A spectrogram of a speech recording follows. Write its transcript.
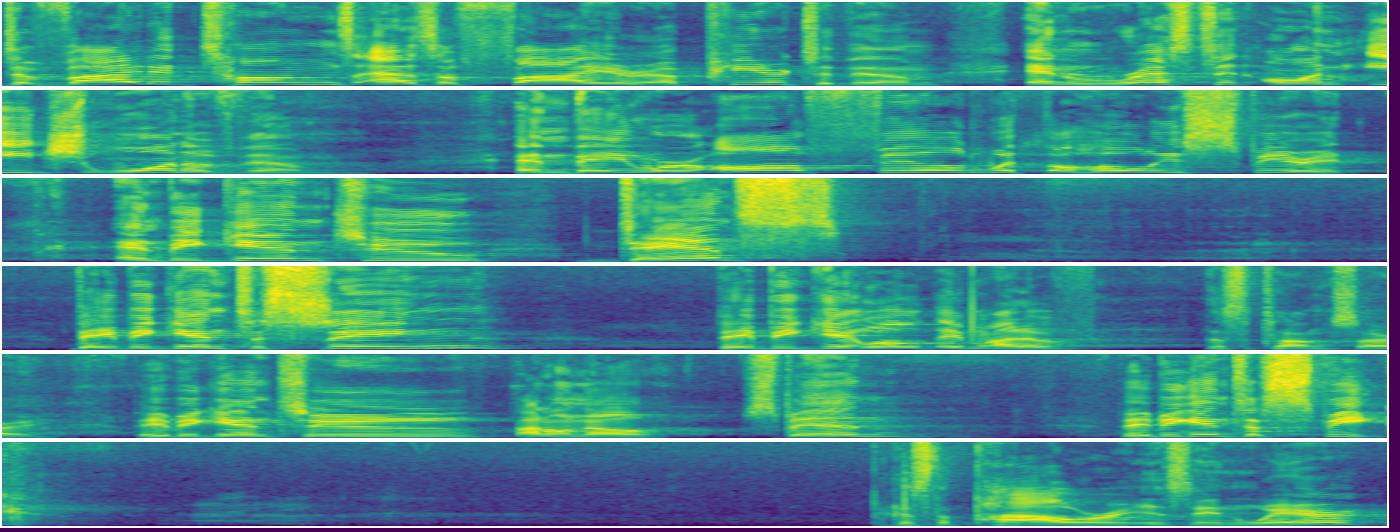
Divided tongues as a fire appeared to them and rested on each one of them. And they were all filled with the Holy Spirit and began to dance they begin to sing. They begin, well, they might have, that's the tongue, sorry. They begin to, I don't know, spin. They begin to speak. Because the power is in where?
